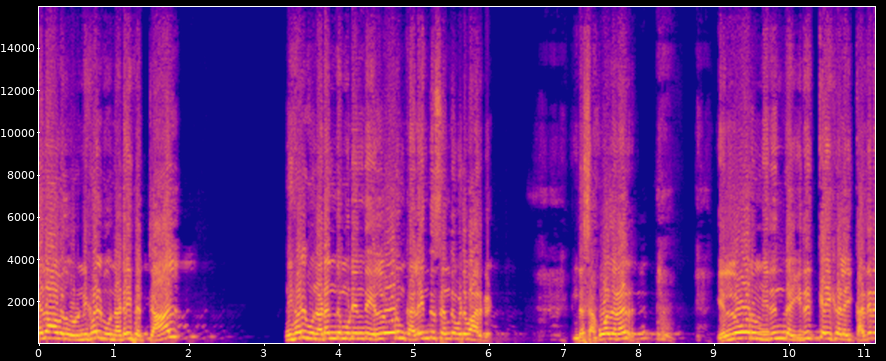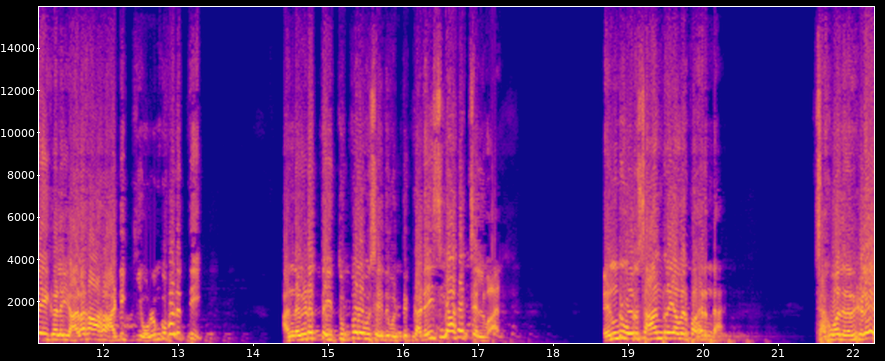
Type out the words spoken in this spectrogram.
ஏதாவது ஒரு நிகழ்வு நடைபெற்றால் நிகழ்வு நடந்து முடிந்து எல்லோரும் கலைந்து சென்று விடுவார்கள். இந்த சகோதரர் எல்லோரும் இருந்த இருக்கைகளை கதிரைகளை அழகாக அடுக்கி ஒழுங்குபடுத்தி அந்த இடத்தை துப்புரவு செய்துவிட்டு கடைசியாக செல்வார் என்று ஒரு சான்றை அவர் பகிர்ந்தார். சகோதரர்களே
